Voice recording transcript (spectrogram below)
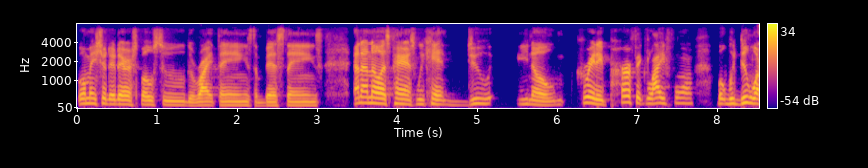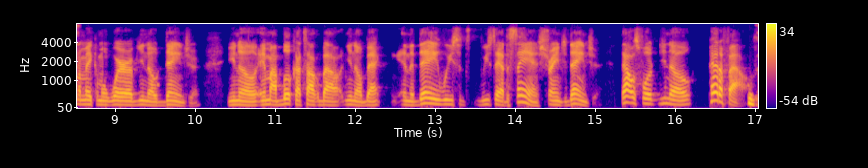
We'll make sure that they're exposed to the right things the best things. And i know as parents we can't do you know create a perfect life for them but we do want to make them aware of you know danger. You know in my book i talk about you know back in the day we used to, we used to have the saying stranger danger. That was for you know pedophiles.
